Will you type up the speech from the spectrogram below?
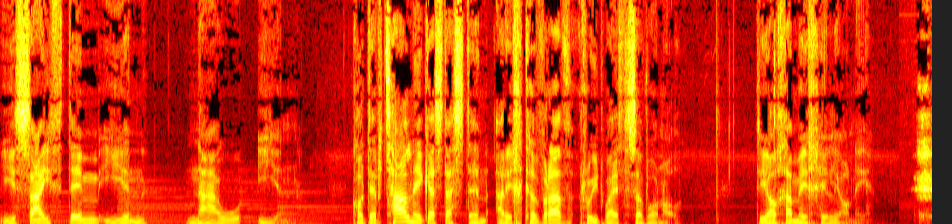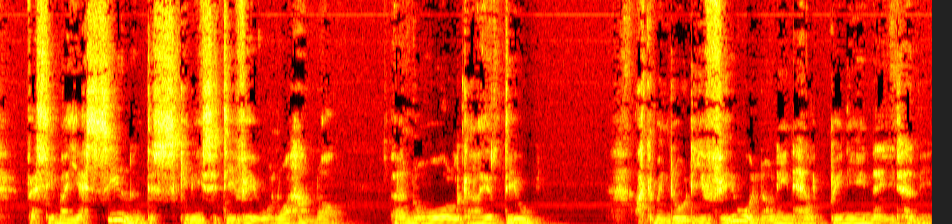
i 7 dim 1 9 1. Codir tal neges destyn ar eich cyfradd rhwydwaith safonol. Diolch am eich heilioni. Felly mae Iesu yn dysgu ni sut i fyw yn wahanol, yn ôl gair diw. Ac mae'n dod i fyw yno ni'n helpu ni i wneud hynny.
